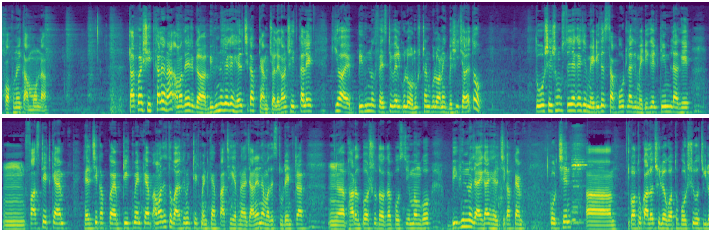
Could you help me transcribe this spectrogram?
কখনোই কাম্য না। তারপরে শীতকালে না, আমাদের বিভিন্ন জায়গায় হেলথ চেক আপ ক্যাম্প চলে। কারণ শীতকালে কি হয়, বিভিন্ন ফেস্টিভ্যালগুলো অনুষ্ঠানগুলো অনেক বেশি চলে তো। তো সেই সমস্ত জায়গায় যে মেডিকেল সাপোর্ট লাগে মেডিকেল টিম লাগে first aid camp health check up camp treatment camp আমাদের তো বায়োকেমিক ট্রিটমেন্ট ক্যাম্প আছেই, আপনারা জানেন। আমাদের স্টুডেন্টরা ভারতবর্ষ তথা পশ্চিমবঙ্গ বিভিন্ন জায়গায় হেলথ চেক আপ ক্যাম্প করছেন গতকালও ছিল, গত পরশুও ছিল।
